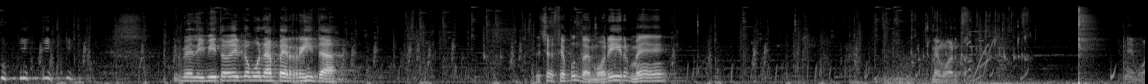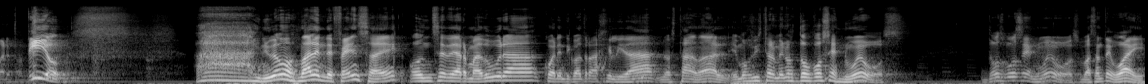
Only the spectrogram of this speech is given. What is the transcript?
Me limito a huir como una perrita. De hecho, estoy a punto de morirme. Me he muerto. Me he muerto, tío. Ay, no íbamos mal en defensa, ¿eh? 11 de armadura, 44 de agilidad, no está mal. Hemos visto al menos dos bosses nuevos Dos bosses nuevos, bastante guay.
